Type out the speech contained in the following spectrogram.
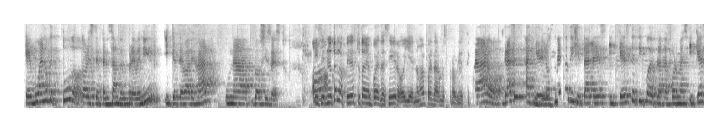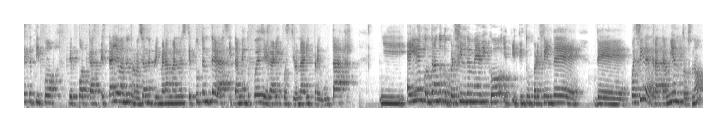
qué bueno que tu doctor esté pensando en prevenir y que te va a dejar una dosis de esto. Y si no te lo pides, tú también puedes decir, oye, no me puedes dar unos probióticos. Claro, gracias a que los medios digitales y que este tipo de plataformas y que este tipo de podcast está llevando información de primera mano, es que tú te enteras y también tú puedes llegar y cuestionar y preguntar y, e ir encontrando tu perfil de médico y, tu perfil de, de, pues sí, de tratamientos, ¿no?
